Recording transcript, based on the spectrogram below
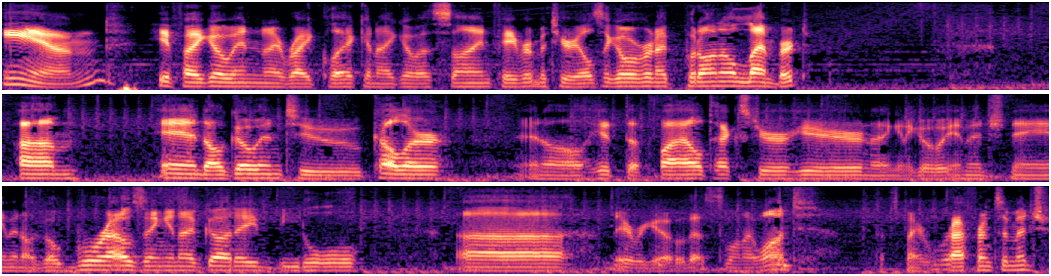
And if I go in and I right click and I go assign favorite materials, I go over and I put on a Lambert. Um, and I'll go into color and I'll hit the file texture here and I'm going to go image name and I'll go browsing and I've got a beetle. Uh, there we go. That's the one I want. That's my reference image.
